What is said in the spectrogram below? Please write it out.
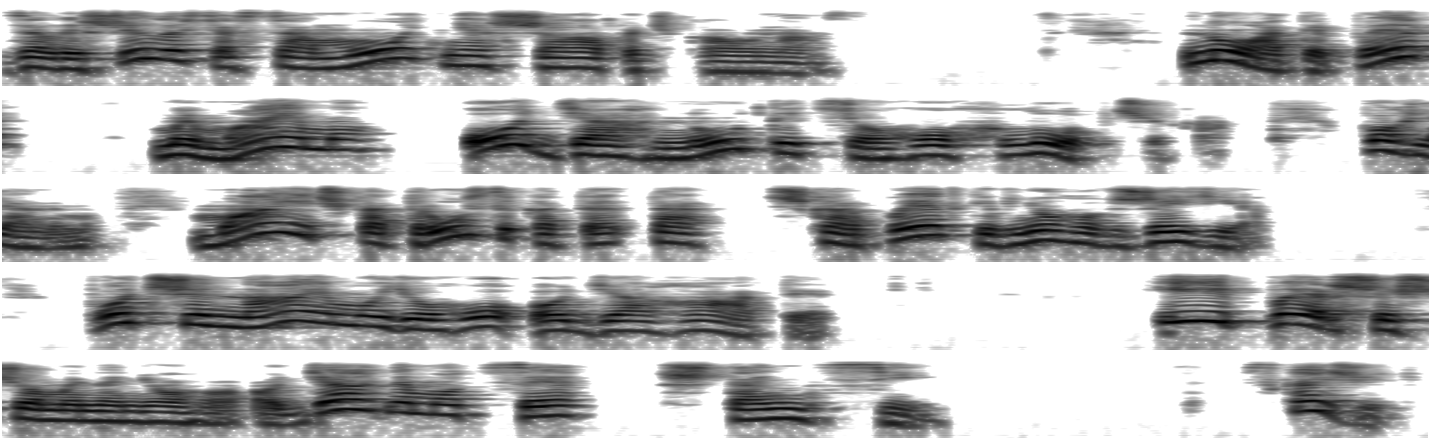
Залишилася самотня шапочка у нас. Ну, а тепер ми маємо одягнути цього хлопчика. Поглянемо. Маєчка, трусика та, та шкарпетки в нього вже є. Починаємо його одягати. І перше, що ми на нього одягнемо, це штанці. Скажіть,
